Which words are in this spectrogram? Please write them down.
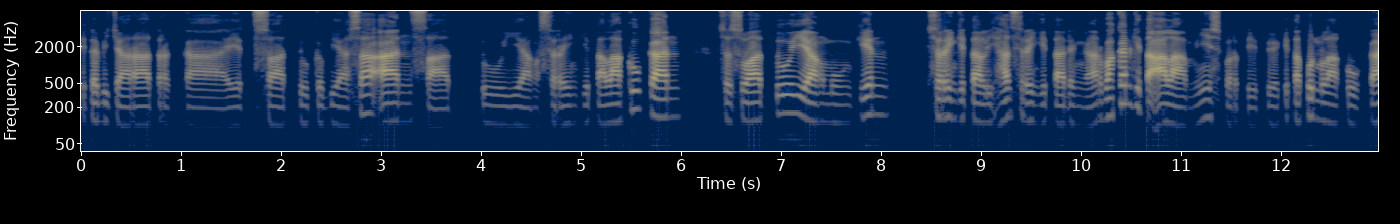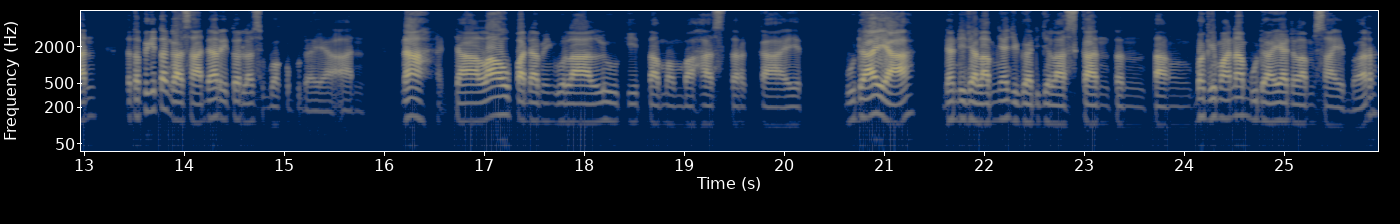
Kita bicara terkait suatu kebiasaan, satu yang sering kita lakukan, sesuatu yang mungkin sering kita lihat, sering kita dengar, bahkan kita alami seperti itu ya. Kita pun melakukan, tetapi kita nggak sadar itu adalah sebuah kebudayaan. Nah, kalau pada minggu lalu kita membahas terkait budaya dan di dalamnya juga dijelaskan tentang bagaimana budaya dalam cyber,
